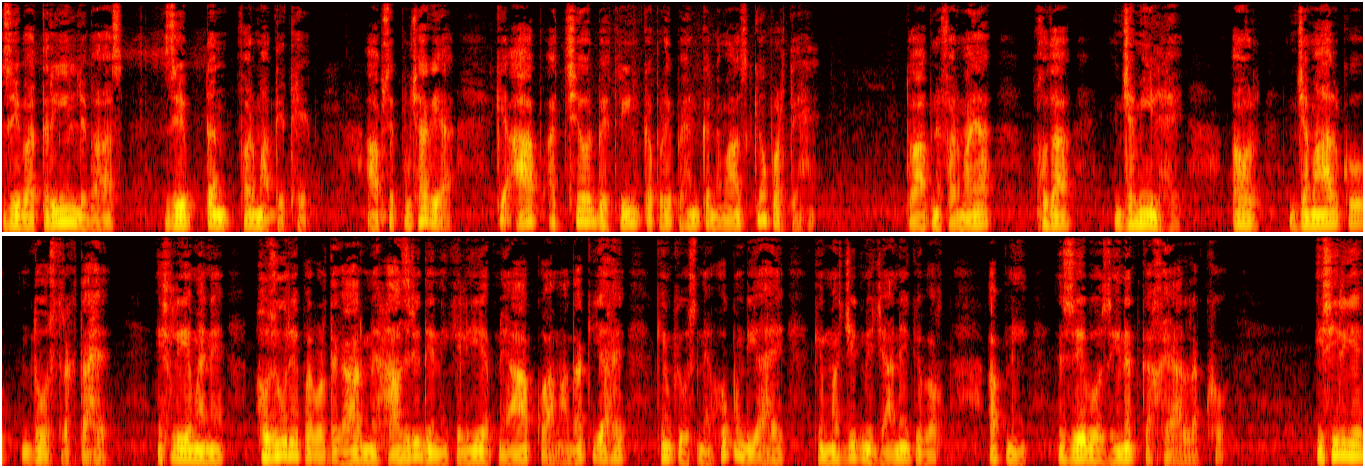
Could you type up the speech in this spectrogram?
زیبا ترین لباس زیبتن فرماتے تھے۔ آپ سے پوچھا گیا کہ آپ اچھے اور بہترین کپڑے پہن کر نماز کیوں پڑھتے ہیں؟ تو آپ نے فرمایا، خدا جمیل ہے اور جمال کو دوست رکھتا ہے، اس لیے میں نے حضور پروردگار میں حاضری دینے کے لیے اپنے آپ کو آمادہ کیا ہے، کیونکہ اس نے حکم دیا ہے کہ مسجد میں جانے کے وقت اپنی زیب و زینت کا خیال رکھو۔ اسی لیے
